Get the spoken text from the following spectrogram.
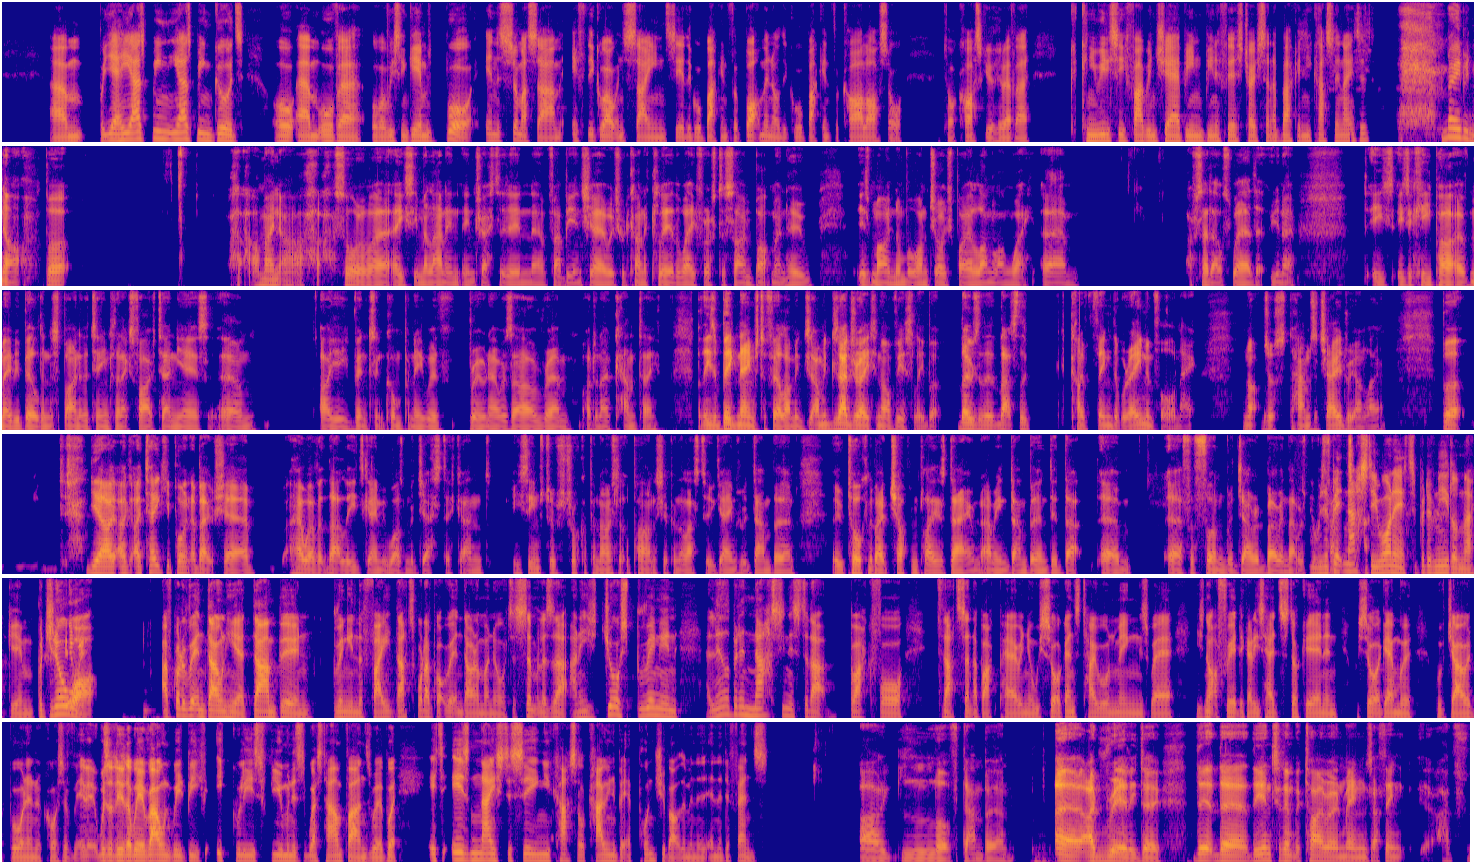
Um, but yeah, he has been he has been good um, over over recent games. But in the summer, Sam, if they go out and sign, say they go back in for Botman or they go back in for Carlos or Tarkowski or whoever, can you really see Fabian Schär being being a first choice centre back at Newcastle United? Maybe not, but I mean, I saw uh, AC Milan in, interested in uh, Fabian Schär, which would kind of clear the way for us to sign Botman, who is my number one choice by a long, long way. Um, I've said elsewhere that you know he's he's a key part of maybe building the spine of the team for the next five ten years. Um, i.e., Vincent Kompany with Bruno as our um, I don't know Kante, but these are big names to fill. I'm ex- I'm exaggerating obviously, but those are the that's the kind of thing that we're aiming for now, not just Hamza Choudhury on loan. But yeah, I, I take your point about Schär. However, that Leeds game he was majestic, and he seems to have struck up a nice little partnership in the last two games with Dan Burn, who talking about chopping players down. I mean, Dan Burn did that um, uh, for fun with Jarrod Bowen. That was it was fantastic. a bit nasty, wasn't it? A bit of needle in that game. But you know anyway. what? I've got it written down here. Dan Burn bringing the fight. That's what I've got written down on my notes. As simple as that. And he's just bringing a little bit of nastiness to that back four to that centre back pair. And you know, we saw against Tyrone Mings where he's not afraid to get his head stuck in, and we saw again with with Jarrod Bowen. And of course, if it was the other way around, we'd be equally as fuming as West Ham fans were. But it is nice to see Newcastle carrying a bit of punch about them in the in the defence. I love Dan Burn. Uh, I really do. The the the incident with Tyrone Mings, I think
